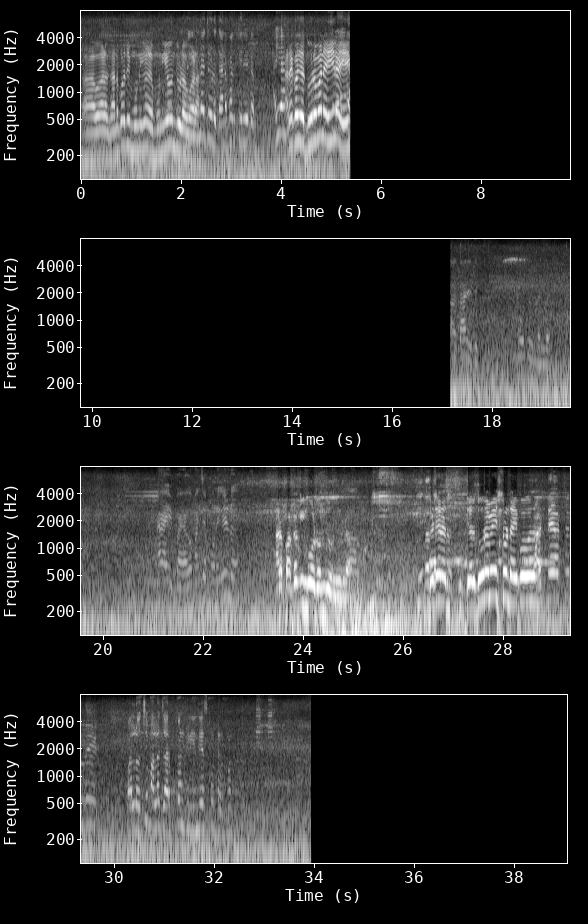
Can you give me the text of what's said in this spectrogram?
ఆ, వాడ గణపతి మునిగే మునిగే ఉంది చూడ వాడ చూడు గణపతి కిరీటం. అయ్యా. అరే కొంచెం దూరం అని ఎయ్యిరా ఏం ఆ, కానీ ఇది. పోతుంది మళ్ళీ అయిపోయా మంచిగా మునిగిండు ఆడ పక్కకి ఇంకోటి ఉంది చూడు ఇక్కడ. జర జర దూరం వేసినట్టు అయిపో కదా. వాళ్ళు వచ్చి మళ్ళీ జరుపుకొని క్లీన్ చేసుకుంటారు.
